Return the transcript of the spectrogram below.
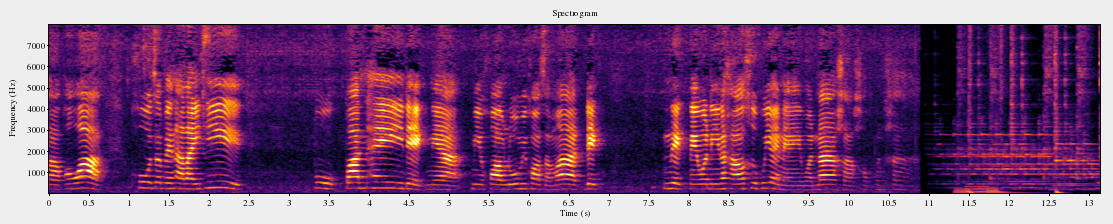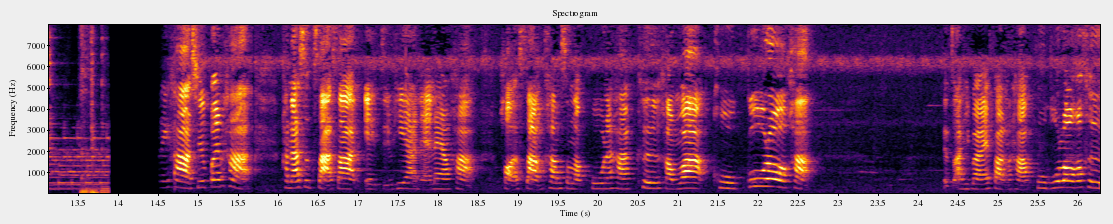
ค่ะ เพราะว่าครูจะเป็นอะไรที่ ปลูกปั้นให้เด็กเนี่ยมีความรู้มีความสามารถเด็กเด็กในวันนี้นะคะ ก็คือผู้ใหญ่ในวันหน้าค่ะขอบคุณค่ะสวัสดีค่ะ ชื่อเปิ้ลค่ะ คณะศึกษาศาสตร์เอกจิตวิทยาแนะแนวค่ะ ขอสามคำสำหรับครูนะคะ คือคำว่าครูกู้โลกค่ะเดี๋ยวจะอธิบายให้ฟังนะคะ ครูกู้โลกก็คือ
